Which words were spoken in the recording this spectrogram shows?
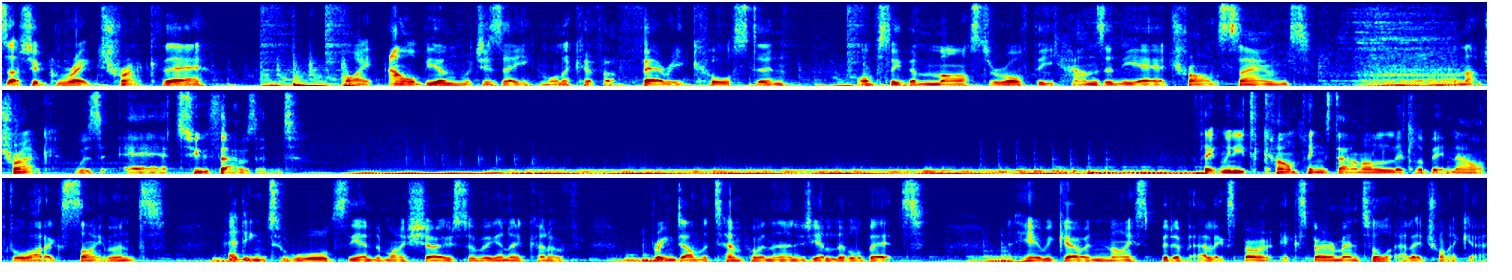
Such a great track there by Albion, which is a moniker for Ferry Corsten, obviously the master of the hands in the air trance sound. And that track was Air 2000. I think we need to calm things down a little bit now after all that excitement. Heading towards the end of my show, so we're going to kind of bring down the tempo and the energy a little bit. And here we go, a nice bit of exper- experimental electronica.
